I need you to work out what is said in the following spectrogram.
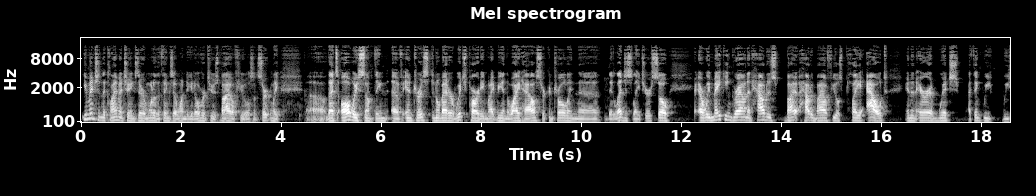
You mentioned the climate change there, and one of the things I wanted to get over to is biofuels, and certainly uh, that's always something of interest, no matter which party might be in the White House or controlling the, the legislature. So, are we making ground, and how does bio, how do biofuels play out in an era in which I think we we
